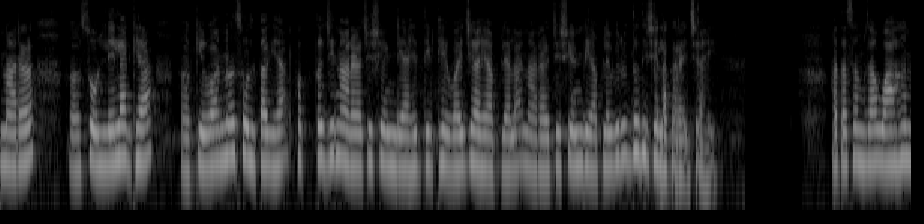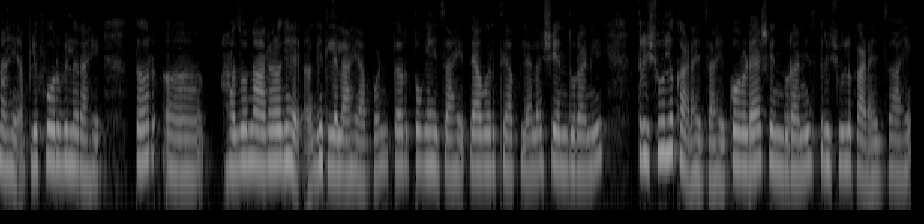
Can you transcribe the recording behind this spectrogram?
नारळ सोललेला घ्या किंवा न सोलता घ्या. फक्त जी नारळाची शेंडी आहे ती ठेवायची आहे आपल्याला. नारळाची शेंडी आपल्या विरुद्ध दिशेला करायची आहे. आता समजा वाहन आहे आपली फोर व्हीलर आहे. तर हा जो नारळ घ्या घेतलेला आहे आपण तर तो घ्यायचा आहे. त्यावरती आपल्याला शेंदुराने त्रिशूल काढायचं आहे. कोरड्या शेंदुरानेच त्रिशूल काढायचं आहे.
